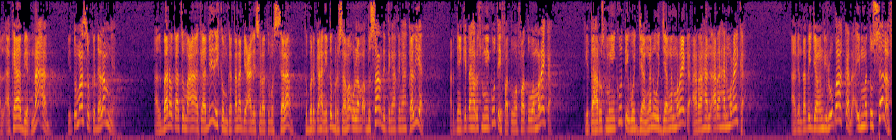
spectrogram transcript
Al-akabir, na'am, itu masuk ke dalamnya. Al barakatu ma'a akabirikum kata Nabi alaihi salatu wassalam. Keberkahan itu bersama ulama besar di tengah-tengah kalian. Artinya kita harus mengikuti fatwa-fatwa mereka. Kita harus mengikuti wejangan-wejangan mereka, arahan-arahan mereka. Akan tapi jangan dilupakan immatus salaf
